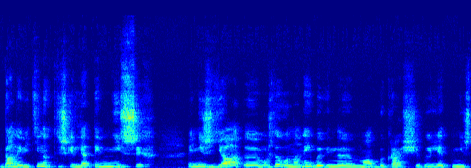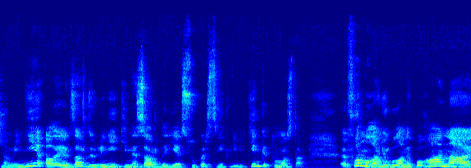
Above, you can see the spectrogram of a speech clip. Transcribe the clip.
даний відтінок трішки для темніших, ніж я. Е, Можливо, на них би він е, мав би кращий вигляд, ніж на мені, але як завжди, в лінійці не завжди є суперсвітлі відтінки, тому ось так. Е, Формула в нього була непогана,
